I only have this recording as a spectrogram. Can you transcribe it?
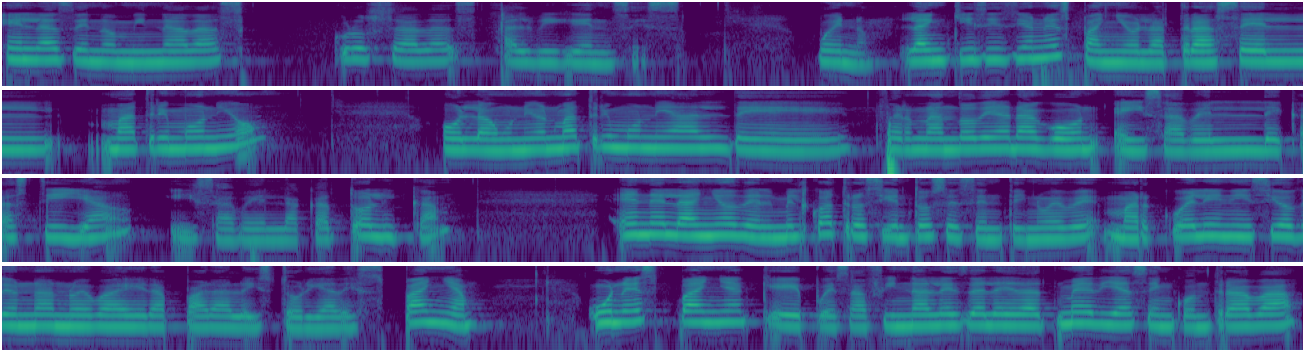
en las denominadas cruzadas albigenses. Bueno, la Inquisición española tras el matrimonio o la unión matrimonial de Fernando de Aragón e Isabel de Castilla, Isabel la Católica, en el año del 1469 marcó el inicio de una nueva era para la historia de España. Una España que, pues a finales de la Edad Media, se encontraba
